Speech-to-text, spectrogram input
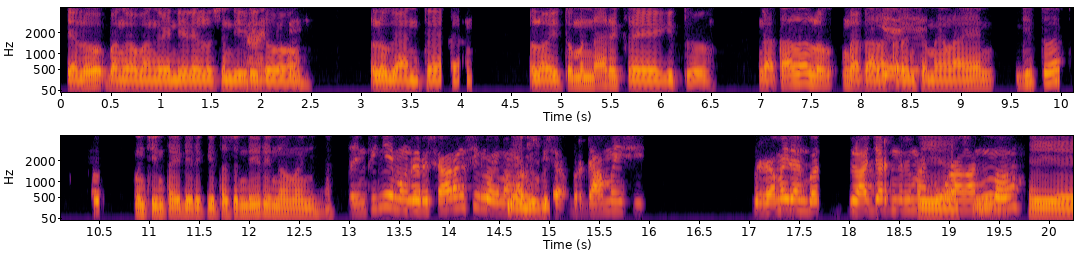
ya lu bangga-banggain diri lu sendiri Nah, itu Lu ganteng. Lo itu menarik Ray gitu. Nggak kalah lo, nggak kalah Iya, keren iya. sama yang lain. Gitu. Mencintai diri kita sendiri namanya. Dan intinya emang dari sekarang sih lo emang Dan harus juga- bisa berdamai sih. Berdamai dan buat belajar nerima Iya kekurangan sih. lo. Iya.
